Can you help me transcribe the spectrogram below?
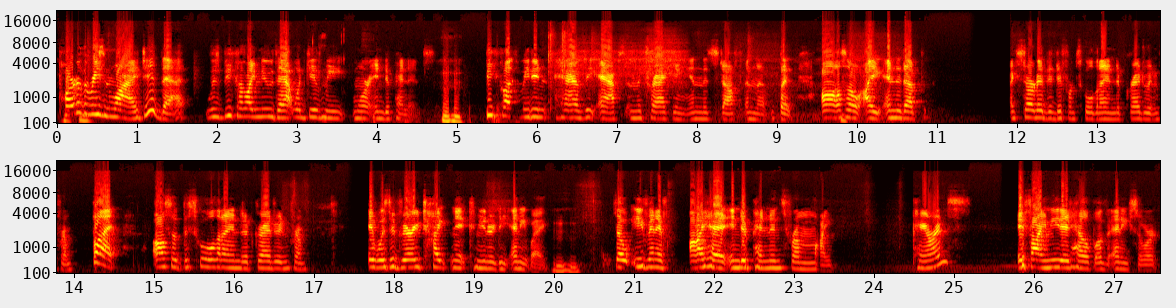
Part of the reason why I did that was because I knew that would give me more independence. Mhm. Because we didn't have the apps and the tracking and the stuff and the, but also I ended up, I started a different school that I ended up graduating from. But also the school that I ended up graduating from, it was a very tight knit community anyway. Mhm. So even if I had independence from my parents, if I needed help of any sort,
